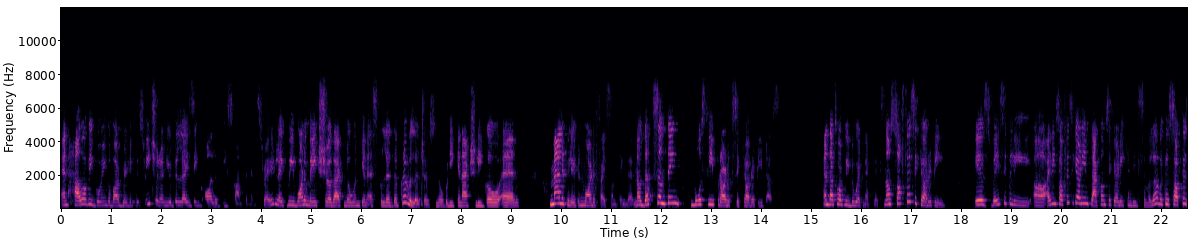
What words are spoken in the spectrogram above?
And how are we going about building this feature and utilizing all of these components, right? Like we want to make sure that no one can escalate the privileges. Nobody can actually go and manipulate and modify something there. Now that's something mostly product security does. And that's what we do at Netflix. Now software security is basically, uh, I think software security and platform security can be similar because software,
